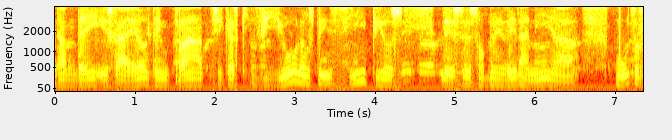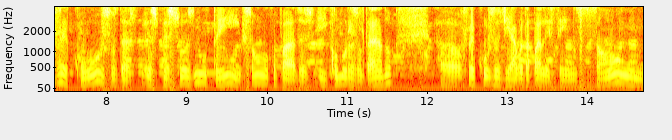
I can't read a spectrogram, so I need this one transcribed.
também Israel tem práticas que violam os princípios de soberania. Muitos recursos das pessoas não têm, são ocupados. E como resultado, os recursos de água da Palestina são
